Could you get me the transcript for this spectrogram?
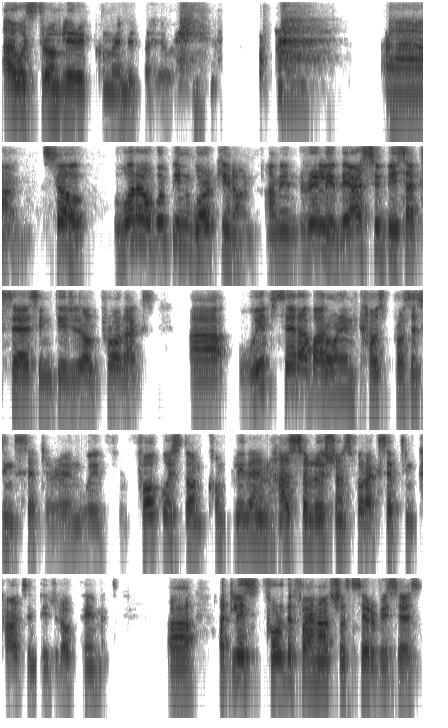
I would strongly recommend it, by the way. uh, so, what have we been working on? I mean, really, the RCB success in digital products uh, we've set up our own in-house processing center and we've focused on complete and enhanced solutions for accepting cards and digital payments. Uh, at least for the financial services,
